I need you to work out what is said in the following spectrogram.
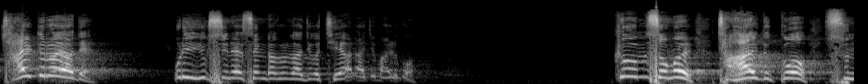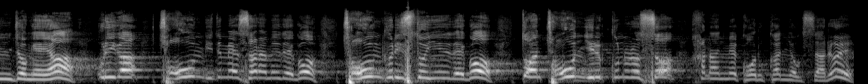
잘 들어야 돼. 우리 육신의 생각을 가지고 제한하지 말고 그 음성을 잘 듣고 순종해야 우리가 좋은 믿음의 사람이 되고 좋은 그리스도인이 되고 또한 좋은 일꾼으로서 하나님의 거룩한 역사를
